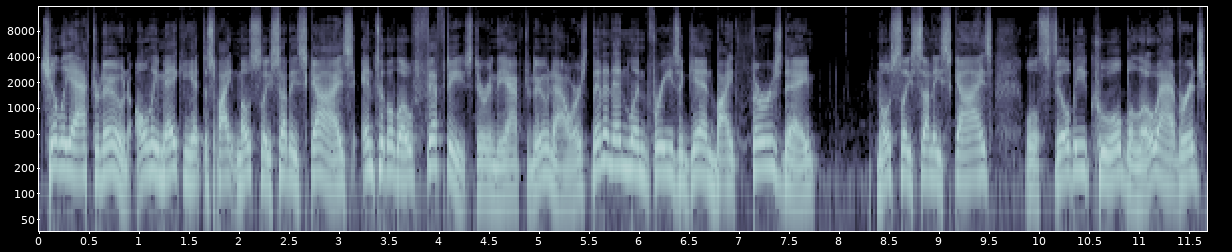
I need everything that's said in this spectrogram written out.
chilly afternoon, only making it despite mostly sunny skies into the low 50s during the afternoon hours. Then an inland freeze again by Thursday. Mostly sunny skies will still be cool below average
